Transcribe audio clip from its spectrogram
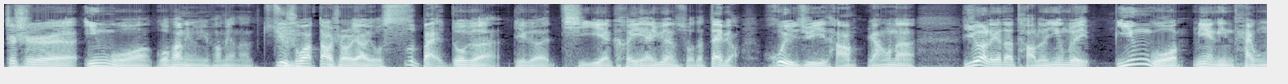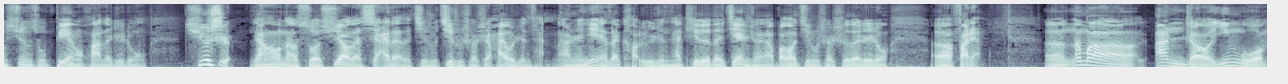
这是英国国防领域方面的。据说到时候要有四百多个这个企业、科研院所的代表汇聚一堂，然后呢，热烈的讨论应对英国面临太空迅速变化的这种趋势，然后呢所需要的下一代的技术、基础设施还有人才啊，人家也在考虑人才梯队的建设呀，包括基础设施的这种呃发展。呃，那么按照英国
